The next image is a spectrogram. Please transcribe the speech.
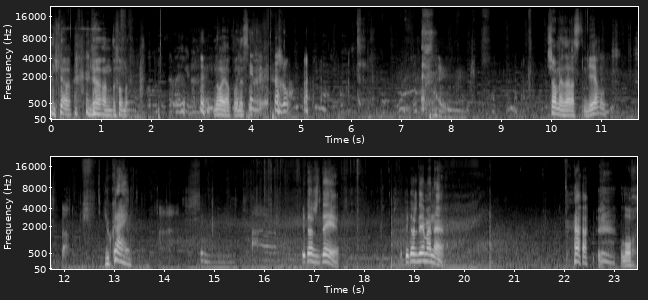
Для, для гандона. Давай я понесу. Що ми зараз? Так. Україн! Підожди! Підожди мене! Ха-ха, Лох.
